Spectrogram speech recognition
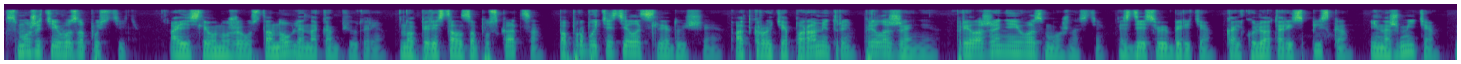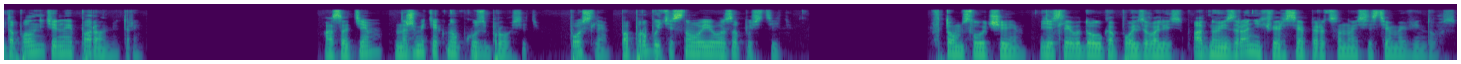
сможете его запустить. А если он уже установлен на компьютере, но перестал запускаться, попробуйте сделать следующее. Откройте параметры приложения приложения и возможности. Здесь выберите калькулятор из списка и нажмите «Дополнительные параметры». А затем нажмите кнопку «Сбросить». После попробуйте снова его запустить. В том случае, если вы долго пользовались одной из ранних версий операционной системы Windows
